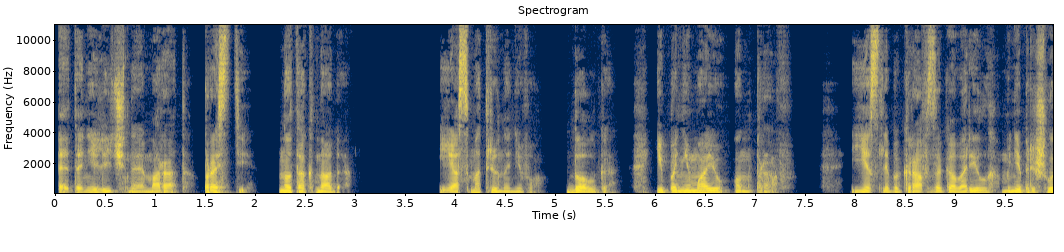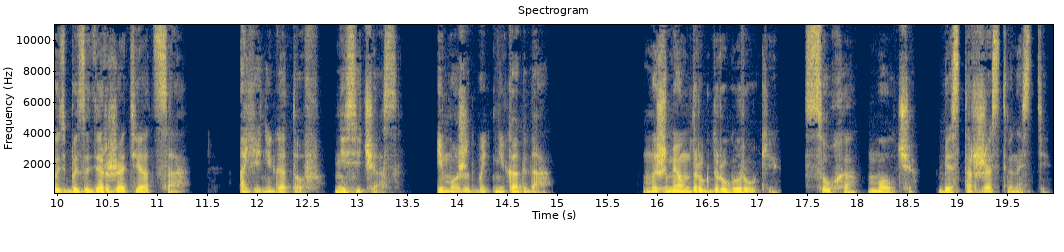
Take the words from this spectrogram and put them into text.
Это не личное, Марат, прости, но так надо. Я смотрю на него, долго, и понимаю, он прав. Если бы граф заговорил, мне пришлось бы задержать и отца, а я не готов, не сейчас. И может быть никогда. Мы жмем друг другу руки, сухо, молча, без торжественности.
